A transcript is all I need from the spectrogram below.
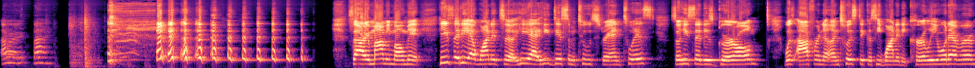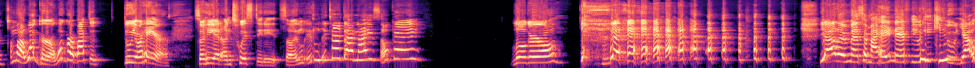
All right. Bye. Sorry, mommy moment. He said he had wanted to, he had, he did some two strand twist. So he said this girl was offering to untwist it because he wanted it curly or whatever. I'm like, what girl? What girl about to do your hair? So he had untwisted it. So it, it, it turned out nice. Okay. Little girl. Y'all are messing my hey nephew. He cute. Y'all,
